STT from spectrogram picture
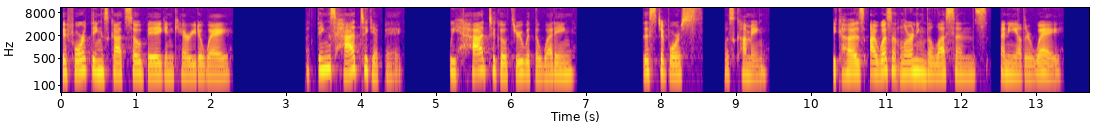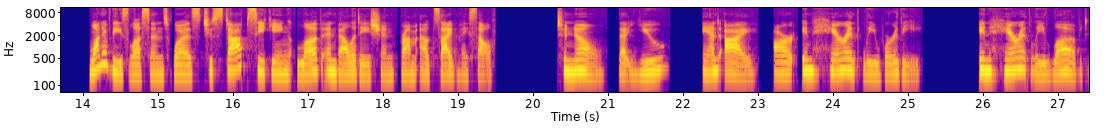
before things got so big and carried away. But things had to get big. We had to go through with the wedding. This divorce was coming because I wasn't learning the lessons any other way. One of these lessons was to stop seeking love and validation from outside myself, to know that you and I are inherently worthy, inherently loved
